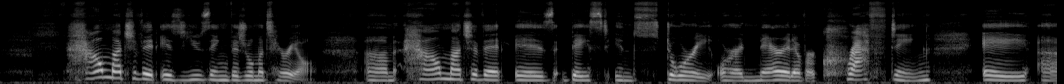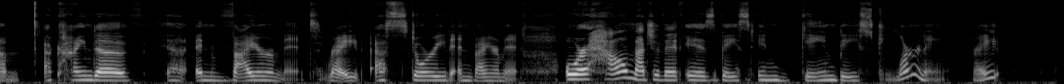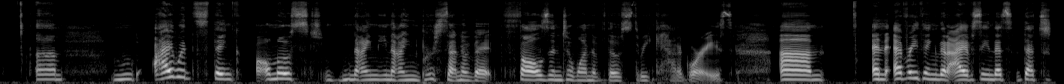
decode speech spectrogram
How much of it is using visual material? Um, how much of it is based in story or a narrative or crafting a um, a kind of uh, environment, right? A storied environment, or how much of it is based in game based learning, right? Um, I would think almost 99% of it falls into one of those three categories. Um, and everything that I've seen that's that's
